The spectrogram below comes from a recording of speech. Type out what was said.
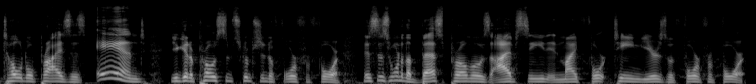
total prizes. And you get a pro subscription to 4 for 4. This is one of the best promos I've seen in my 14 years with 4 for 4.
